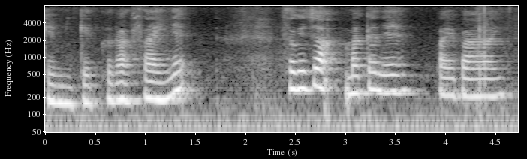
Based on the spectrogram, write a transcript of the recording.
てみてくださいね。それじゃあまたね。バイバイ。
